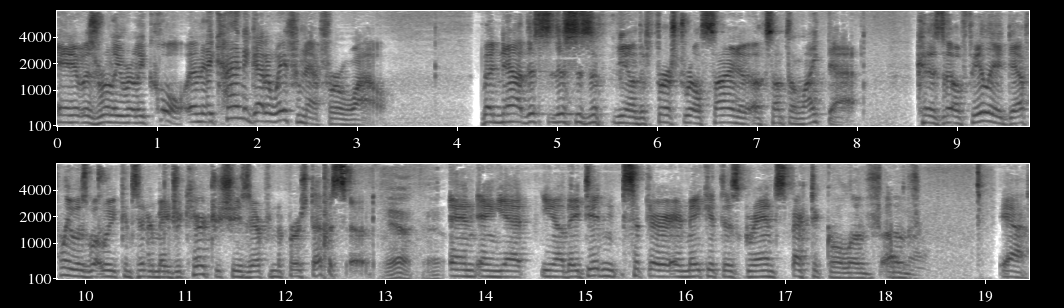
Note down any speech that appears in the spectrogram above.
and it was really really cool. And they kind of got away from that for a while, but now this this is a, you know the first real sign of, of something like that. Because Ofelia definitely was what we consider major character. She was there from the first episode, Yeah, yeah. and and yet you know they didn't sit there and make it this grand spectacle of of yeah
